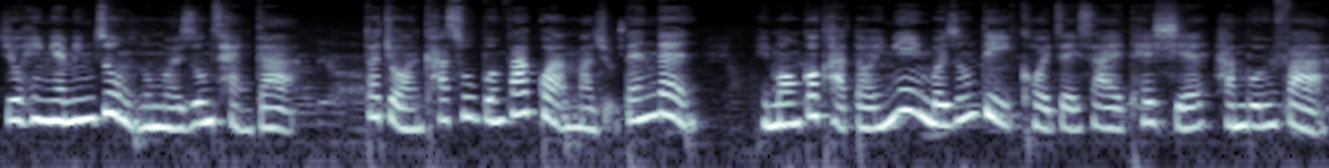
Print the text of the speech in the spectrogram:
有兴的民众拢袂准参加。大就按卡书本法馆嘛就等等，希望各卡队员袂准地开这赛特色汉文化。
